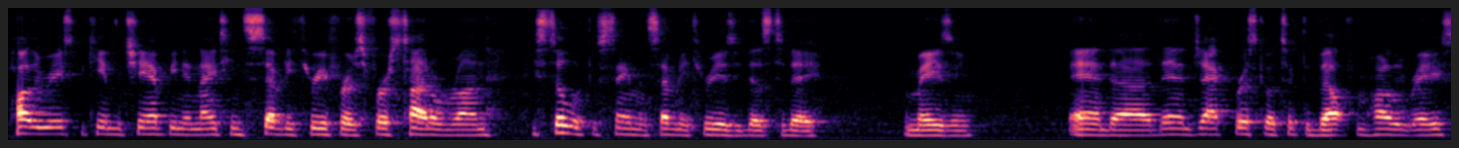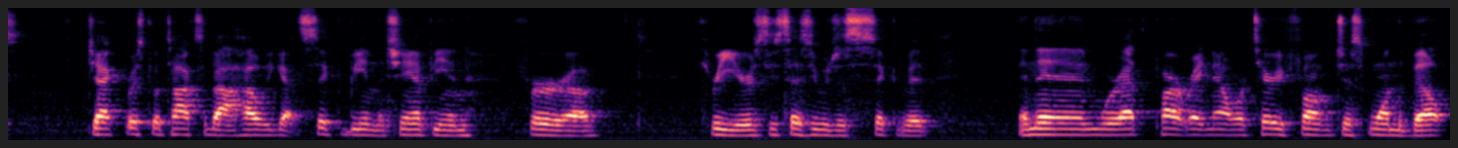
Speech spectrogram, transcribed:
Harley Race became the champion in 1973 for his first title run. He still looked the same in 73 as he does today. Amazing. And uh, then Jack Brisco took the belt from Harley Race. Jack Brisco talks about how he got sick being the champion for uh, three years. He says he was just sick of it. And then we're at the part right now where Terry Funk just won the belt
